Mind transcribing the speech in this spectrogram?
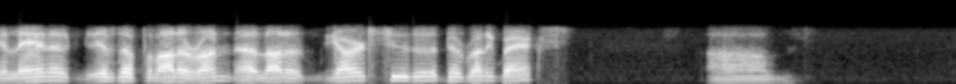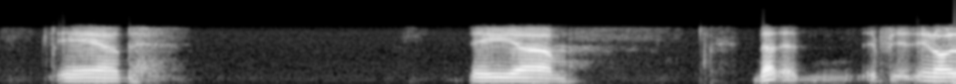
Atlanta gives up a lot of run, a lot of yards to the, the running backs. Um, and they um, that if you know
